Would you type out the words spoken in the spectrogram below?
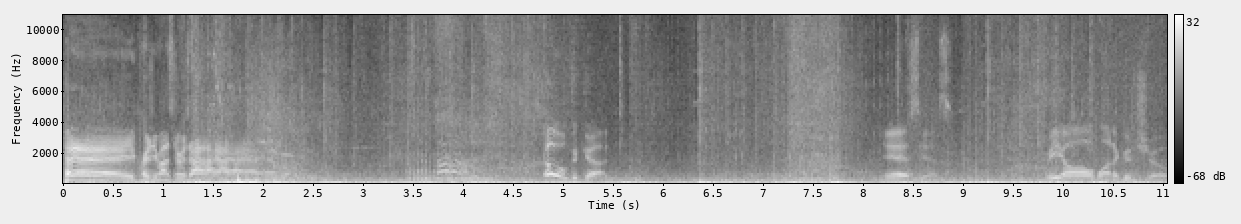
Hey, crazy monsters! Ah! Oh, good God. Yes, yes. We all want a good show.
